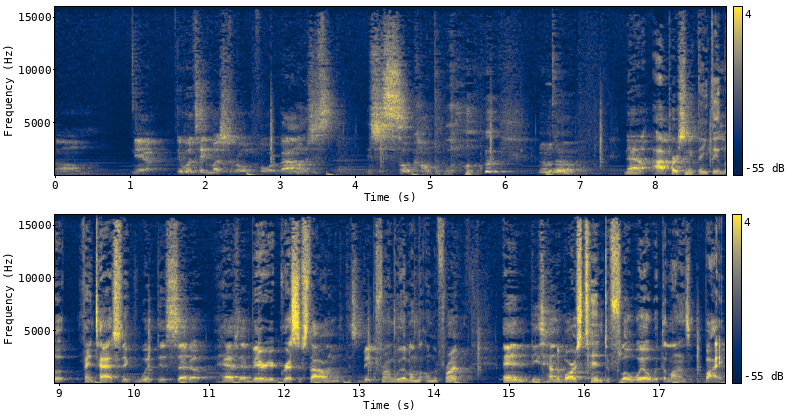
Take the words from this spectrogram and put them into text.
Um, yeah, it wouldn't take much to roll them forward, but I don't know, it's just, it's just so comfortable. I don't know. Now, I personally think they look fantastic with this setup. It has that very aggressive styling with this big front wheel on the, on the front. And these handlebars tend to flow well with the lines of the bike.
